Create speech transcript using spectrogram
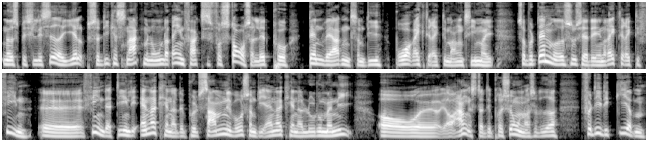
noget specialiseret hjælp, så de kan snakke med nogen, der rent faktisk forstår sig lidt på den verden, som de bruger rigtig, rigtig mange timer i. Så på den måde synes jeg, det er en rigtig, rigtig fin, øh, fint, at de egentlig anerkender det på et samme niveau, som de anerkender ludomani og, øh, og angst og depression osv., fordi det giver dem,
